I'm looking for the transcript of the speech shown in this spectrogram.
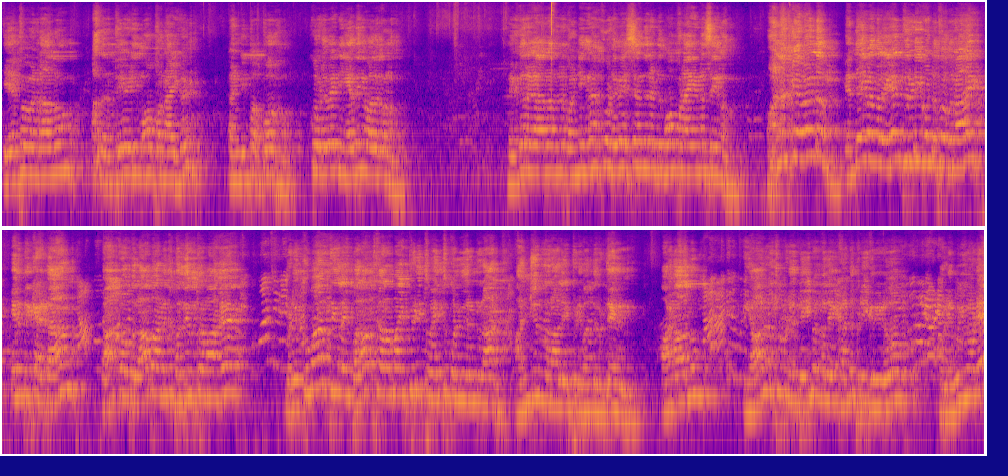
எப்ப வேணாலும் அதை தேடி மோப்ப நாய்கள் கண்டிப்பா போகும். கூடவே நீங்கள் எதையும் வளர்க்கணும். விக்கிரக ஆராதனை பண்ணீங்கன்னா கூடவே சேர்ந்து ரெண்டு மோப்ப நாய் என்ன செய்யணும்? வளர்க்க வேண்டும். என் தெய்வங்களை ஏன் திருடி கொண்டு போகிறாய்? என்று கேட்டான். யாக்கோபு லாபானுக்கு பிரதியுத்தரமாக உடைய குமார்த்திகளை பலாத்காரமாய் பிடித்து வைத்துக் கொள்வீர் என்று நான் அஞ்சிருந்த நாள் இப்படி வந்துவிட்டேன். ஆனாலும் யாருக்கு உடைய தெய்வங்களை கண்டுபிடிக்கிறீரோ உடைய உயிரோடே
